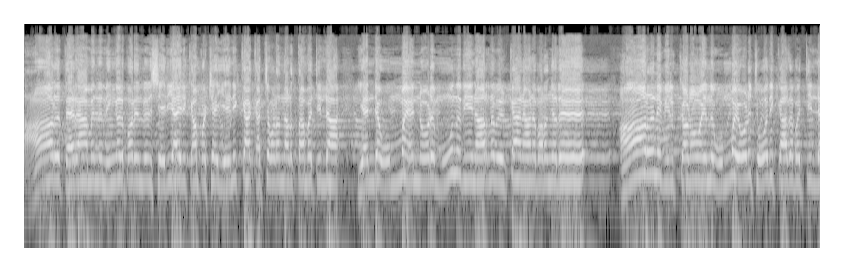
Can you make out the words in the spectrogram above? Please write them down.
ആറ് തരാമെന്ന് നിങ്ങൾ പറയുന്നത് ശരിയായിരിക്കാം പക്ഷെ എനിക്ക് ആ കച്ചവടം നടത്താൻ പറ്റില്ല. എന്റെ ഉമ്മ എന്നോട് മൂന്ന് ദീനാറിന് വിൽക്കാനാണ് പറഞ്ഞത്. ആറിന് വിൽക്കണോ എന്ന് ഉമ്മയോട് ചോദിക്കാതെ പറ്റില്ല.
